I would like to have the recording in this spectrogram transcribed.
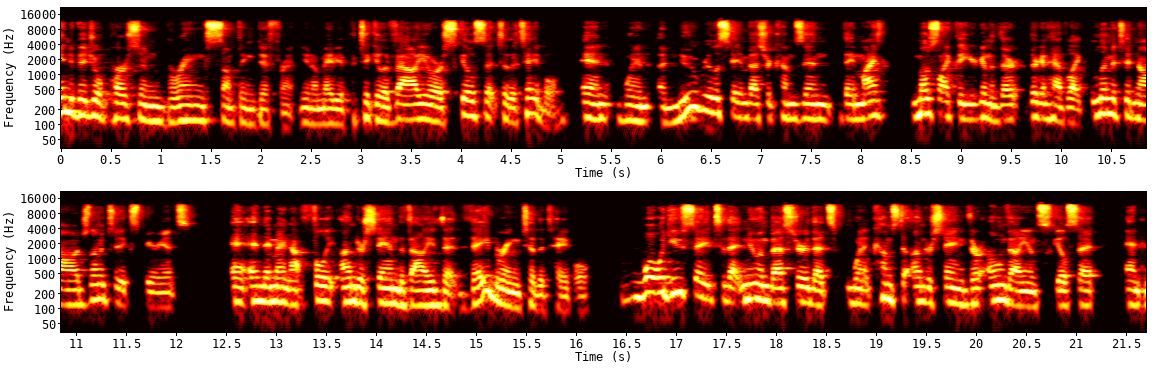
individual person brings something different you know maybe a particular value or skill set to the table. And when a new real estate investor comes in they might most likely you're gonna they're, they're gonna have like limited knowledge limited experience and, and they might not fully understand the value that they bring to the table what would you say to that new investor that's when it comes to understanding their own value and skill set and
